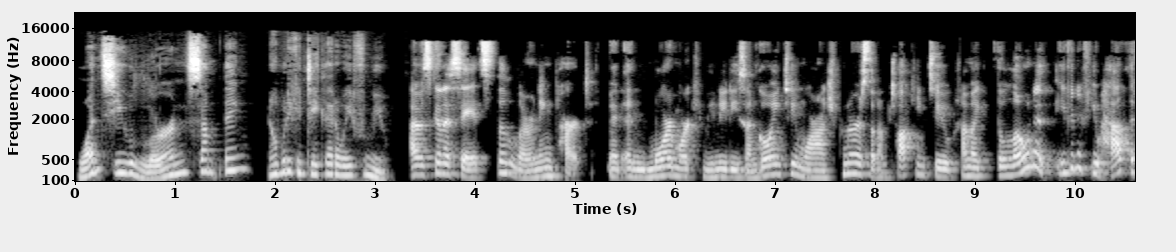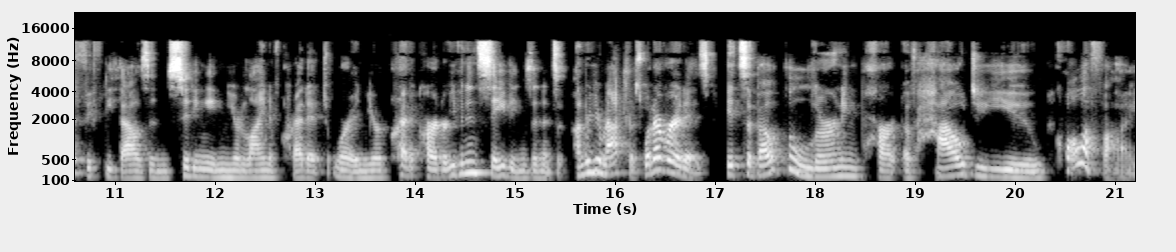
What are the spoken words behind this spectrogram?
Once you learn something, nobody can take that away from you. I was going to say it's the learning part. And, more and more communities I'm going to, more entrepreneurs that I'm talking to, I'm like, the loan, even if you have the 50,000 sitting in your line of credit or in your credit card or even in savings and it's under your mattress, whatever it is, it's about the learning part of how do you qualify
